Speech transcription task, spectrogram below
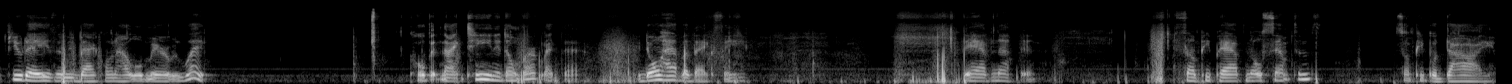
A few days and we back on our little merry way. COVID 19, it don't work like that. We don't have a vaccine. They have nothing. Some people have no symptoms. Some people die.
